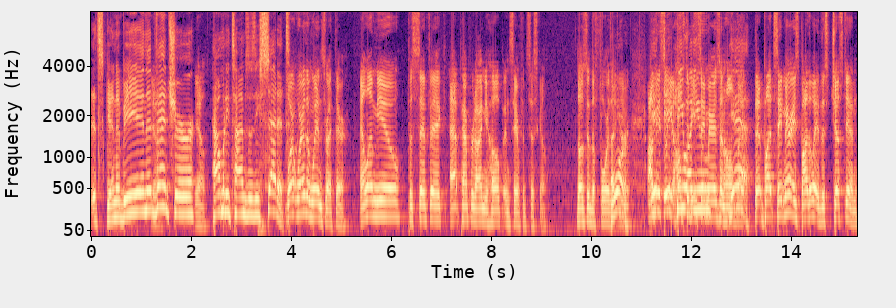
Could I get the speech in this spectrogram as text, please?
It's going to be an adventure. Yeah. How many times has he said it? Where, where are the wins right there? LMU, Pacific, at Pepperdine, you hope, and San Francisco. Those are the four that Four. you obviously If- you hope to beat BYU St. Mary's at home. yeah. But, that- but St. Mary's, by the way, this just in,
